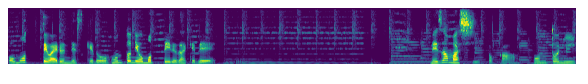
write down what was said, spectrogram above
思ってはいるんですけど、本当に思っているだけで、目覚ましとか本当に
